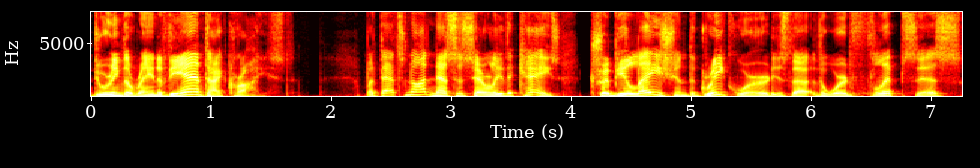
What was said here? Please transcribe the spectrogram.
during the reign of the Antichrist. But that's not necessarily the case. Tribulation, the Greek word, is the, the word thlipsis,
